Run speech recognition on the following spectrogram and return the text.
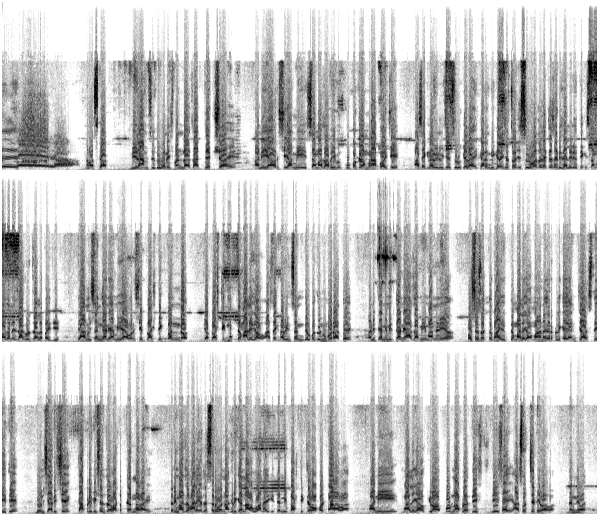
नमस्कार. मी राम सेतू गणेश मंडळाचा अध्यक्ष आहे आणि यावर्षी आम्ही समाजाभिमुख उपक्रम राबवायचे असा एक नवीन विषय सुरू केला आहे. कारण की गणेशोत्सवाची सुरुवात त्याच्यासाठी झालेली होती की समाजाने जागृत झालं पाहिजे. त्या अनुषंगाने आम्ही यावर्षी प्लास्टिक बंद किंवा प्लास्टिक मुक्त मालेगाव असा एक नवीन संकल्प घेऊन उभं राहतोय. आणि त्या निमित्ताने आज आम्ही माननीय प्रशासक तथा आयुक्त मालेगाव महानगरपालिका यांच्या हस्ते इथे दोनशे अडीचशे कापडी पिशांचं वाटप करणार आहे. तरी माझं मालेगावच्या सर्व नागरिकांना आव्हान आहे की त्यांनी प्लास्टिकचा वापर टाळावा आणि मालेगाव किंवा पूर्ण आपला देश देश आहे हा स्वच्छ ठेवावा. धन्यवाद.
